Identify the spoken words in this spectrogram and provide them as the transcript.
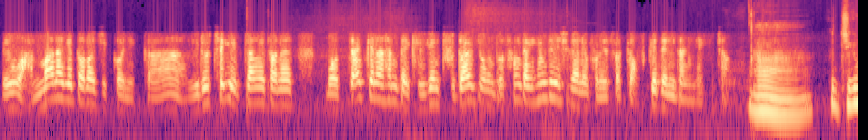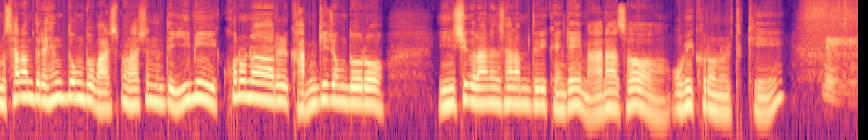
매우 완만하게 떨어질 거니까 의료 체계 입장에서는 뭐 짧게는 한 달, 길게는 두 달 정도 상당히 힘든 시간을 보낼 수밖에 없게 된다는 얘기죠. 아, 그 지금 사람들의 행동도 말씀을 하셨는데 이미 코로나를 감기 정도로 인식을 하는 사람들이 굉장히 많아서 오미크론을 특히 네.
